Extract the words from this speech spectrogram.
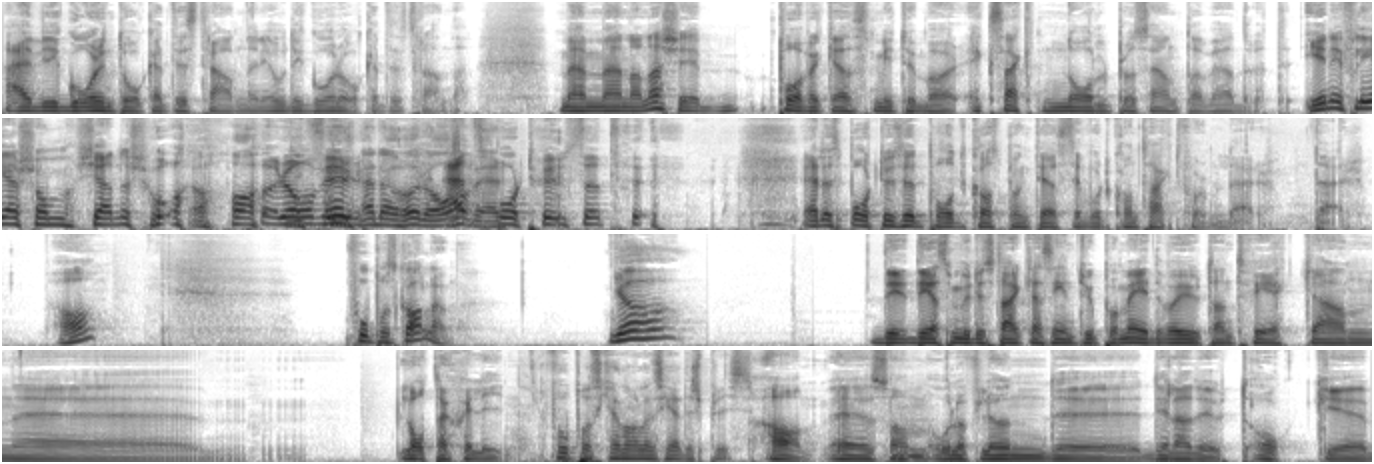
Nej, det går inte att åka till stranden. Jo, det går att åka till stranden. Men, men annars är, påverkas mitt humör exakt 0% av vädret. Är ni fler som känner så? Ja, hör av er. höra av Ät er. Sporthuset. eller sporthusetpodcast.se, vårt kontaktformulär där. Ja. Fotbollsskalan. Ja, Det, det som gjorde starkast intryck på mig, det var utan tvekan eh, Lotta Schelin. Fotbollskanalens hederspris. Ja, eh, som Mm. Olof Lund eh, delade ut och eh,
